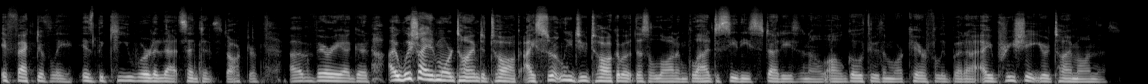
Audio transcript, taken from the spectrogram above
Effectively is the key word of that sentence, Doctor. Uh, very uh, good. I wish I had more time to talk. I certainly do talk about this a lot. I'm glad to see these studies, and I'll, I'll go through them more carefully. But uh, I appreciate your time on this.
